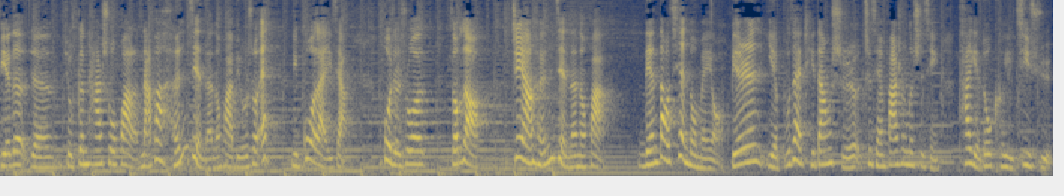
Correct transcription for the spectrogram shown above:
别的人就跟他说话了，哪怕很简单的话，比如说，哎，你过来一下，或者说走不走，这样很简单的话，连道歉都没有，别人也不再提当时之前发生的事情，他也都可以继续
